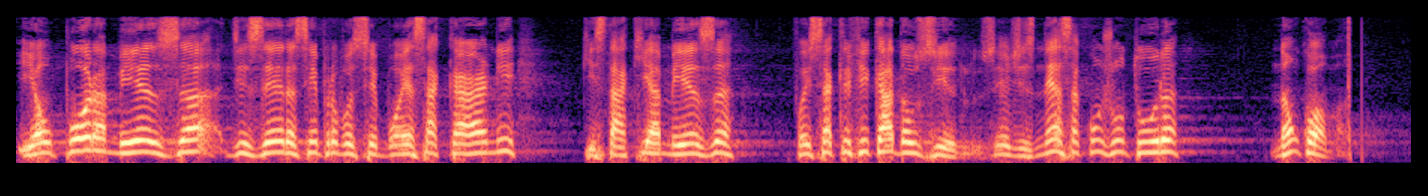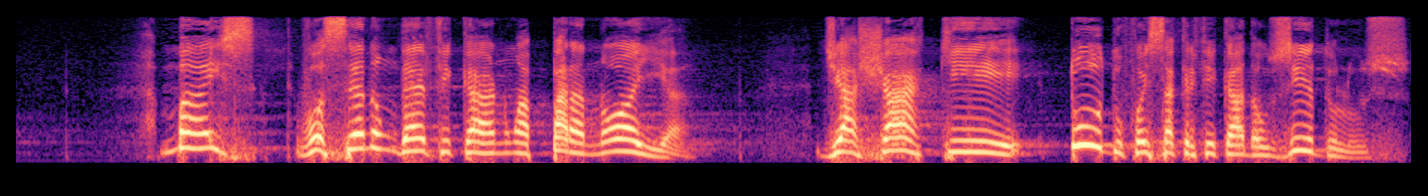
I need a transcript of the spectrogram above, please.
e ao pôr a mesa, dizer assim para você: bom, essa carne que está aqui à mesa foi sacrificada aos ídolos. Ele diz: nessa conjuntura, não coma. Mas você não deve ficar numa paranoia de achar que tudo foi sacrificado aos ídolos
